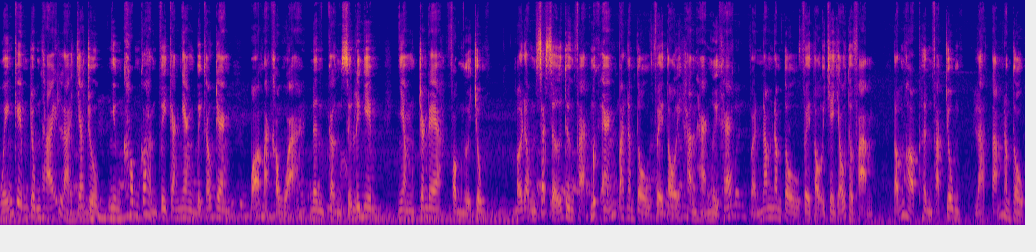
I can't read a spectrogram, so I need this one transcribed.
Nguyễn Kim Trung Thái là cha ruột nhưng không có hành vi can ngăn bị cáo Trang bỏ mặt hậu quả nên cần xử lý nghiêm nhằm trăn đe phòng ngừa chung. Hội đồng xét xử tuyên phạt mức án 3 năm tù về tội hành hạ người khác và 5 năm tù về tội che giấu tội phạm. Tổng hợp hình phạt chung là 8 năm tù.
